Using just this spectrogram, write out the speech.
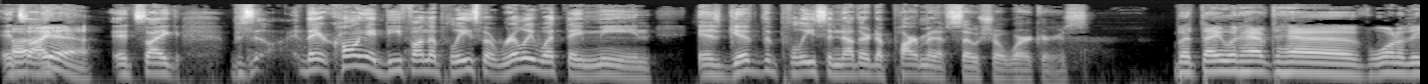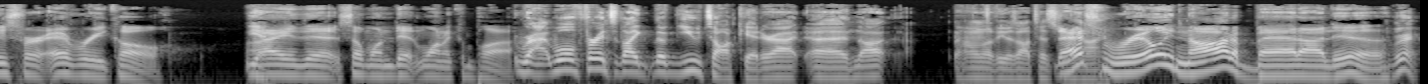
It's Uh, like yeah. it's like they're calling it defund the police, but really what they mean is give the police another department of social workers. But they would have to have one of these for every call. Yeah. i.e. that someone didn't want to comply. Right. Well, for instance, like the Utah kid, right? Uh, not I don't know if he was autistic. That's or not. really not a bad idea. right.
